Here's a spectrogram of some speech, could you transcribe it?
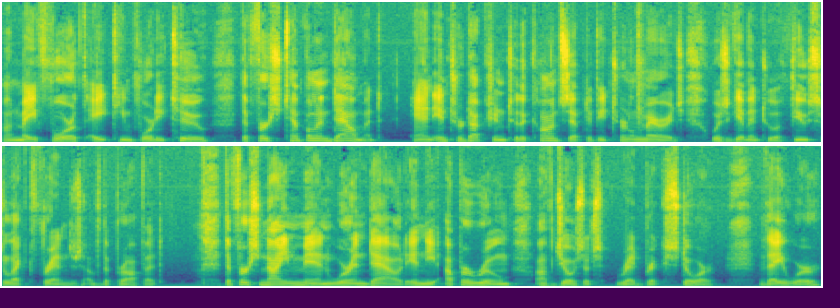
On May 4, 1842, the first temple endowment and introduction to the concept of eternal marriage was given to a few select friends of the prophet. The first nine men were endowed in the upper room of Joseph's red brick store. They were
